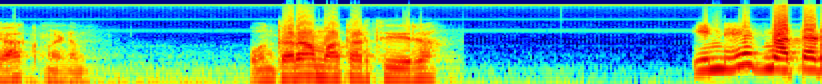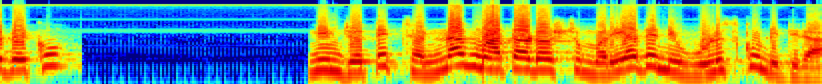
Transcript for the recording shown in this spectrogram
ಯಾಕೆ ಮೇಡಮ್? ಒಂಥರ ಮಾತಾಡ್ತಿದ್ದೀರಾ? ಇನ್ ಹೇಗ್ ಮಾತಾಡ್ಬೇಕು? ನಿಮ್ ಜೊತೆ ಚೆನ್ನಾಗಿ ಮಾತಾಡೋಷ್ಟು ಮರ್ಯಾದೆ ನೀವು ಉಳಿಸ್ಕೊಂಡಿದ್ದೀರಾ?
